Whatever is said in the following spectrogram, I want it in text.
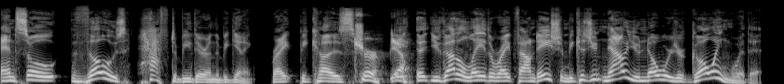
and so those have to be there in the beginning right? Because Sure, yeah. it- you got to lay the right foundation because you now you know where you're going with it.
